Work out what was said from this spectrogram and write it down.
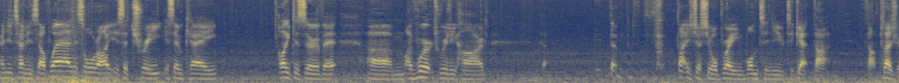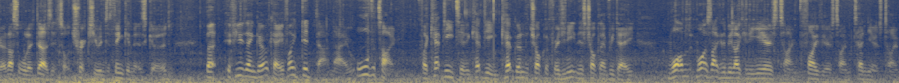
And you're telling yourself, well, it's all right, it's a treat, it's okay, I deserve it, um, I've worked really hard. That, that is just your brain wanting you to get that that pleasure. That's all it does. It sort of tricks you into thinking that it's good. But if you then go, okay, if I did that now all the time, if I kept eating and kept eating, kept going to the chocolate fridge and eating this chocolate every day, what what is that going to be like in a year's time, five years' time, ten years' time?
